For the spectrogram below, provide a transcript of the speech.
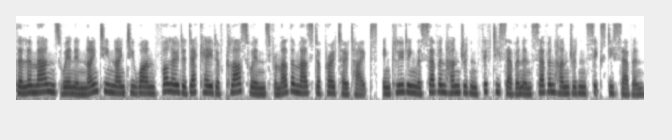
The Le Mans win in 1991 followed a decade of class wins from other Mazda prototypes, including the 757 and 767.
